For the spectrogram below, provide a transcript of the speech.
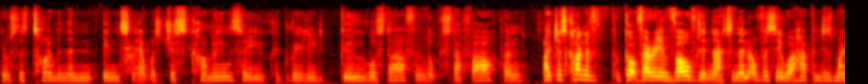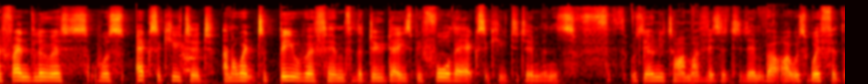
It was the time when the internet was just coming, so you could really Google stuff and look stuff up. And I just kind of got very involved in that. And then obviously, what happened is my friend Lewis was executed, and I went to be with him for the two days before they executed him. And it was the only time I visited him, but I was with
